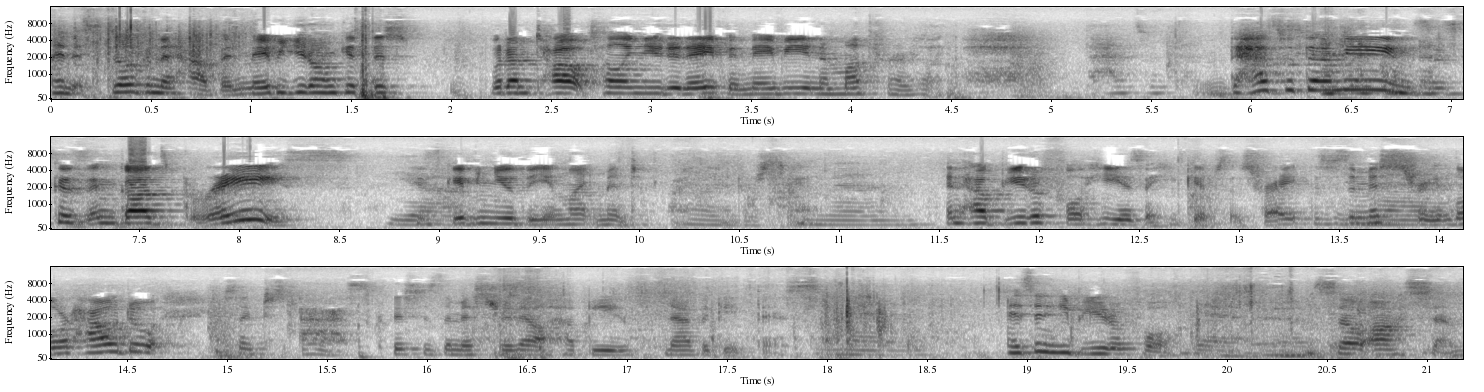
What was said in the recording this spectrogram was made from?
And it's still going to happen. Maybe you don't get this, what I'm ta- telling you today, but maybe in a month from now, you're like, oh, That's what that that's what that means. It's because in God's grace, Yeah. He's giving you the enlightenment to finally understand. Amen. And how beautiful He is that He gives us, right? This is a mystery. Lord, how do I? He's like, just ask. This is the mystery that will help you navigate this. Amen. Isn't He beautiful? Yeah. So awesome.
